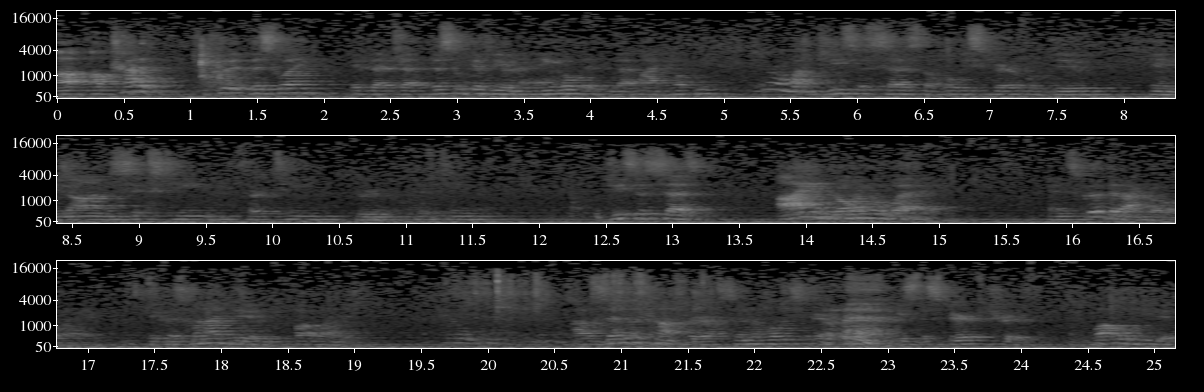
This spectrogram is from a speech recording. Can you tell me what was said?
Uh, I'll try to put it this way. If that, that this will give you an angle that, that might help you. You know what Jesus says the Holy Spirit will do in John 16, 13 through 15? Jesus says, I am going away, and it's good that I go away, Because when I do, what will I do? I'll send the Comforter, I'll send the Holy Spirit. He's the Spirit of truth. What will He do?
